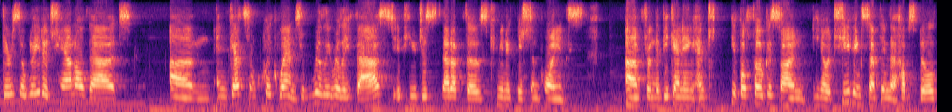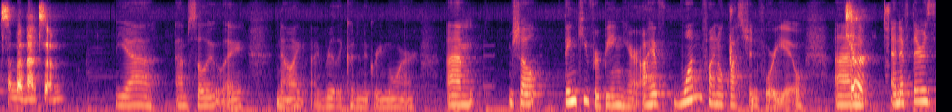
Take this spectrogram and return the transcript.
there's a way to channel that. Um, and get some quick wins really, really fast if you just set up those communication points um, from the beginning and keep people focused on you know achieving something that helps build some momentum yeah absolutely no i, I really couldn't agree more um, michelle thank you for being here i have one final question for you um, sure. and if there's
